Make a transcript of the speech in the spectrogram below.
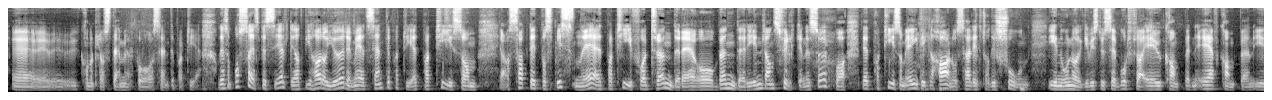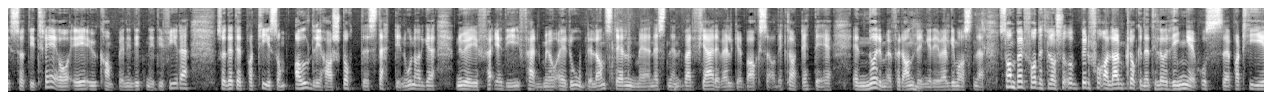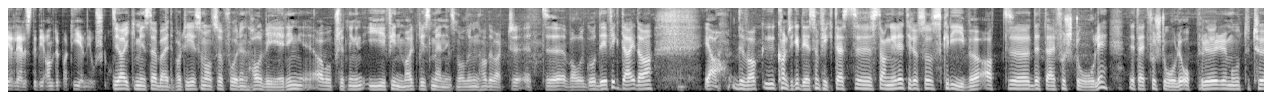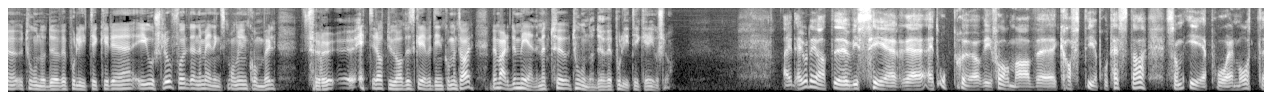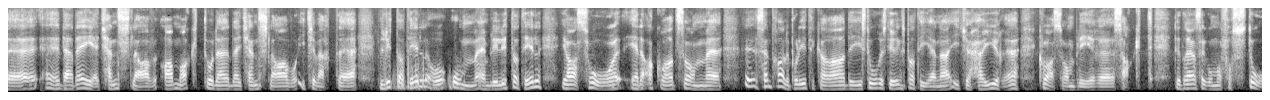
eh, kommer til å stemme på Senterpartiet. Og Det som også er spesielt, er at vi har å gjøre med et Senterparti, et parti som ja, satt litt på spissen, er et parti for trøndere og bønder i innlandsfylkene sørpå. Det er et parti som egentlig ikke har noe særlig tradisjon i Nord-Norge. Hvis du ser bort fra EU-kampen, EF-kampen i 73 og EU-kampen i 1994, så er dette et parti som aldri har stått sterkt i Nord-Norge. Nå er de i ferd med å erobre landsdelen med nesten hver fjerde velger bak seg. og det er klart Dette er enorme forandringer i velgermassene som bør få, å, bør få alarmklokkene til å ringe hos partiledelsen i de andre partiene i Oslo. Ja, ikke minst Arbeiderpartiet, som altså får en halvering av oppslutningen i Finnmark hvis meningsmålingen hadde vært et eh, valg. Og det fikk deg da ja, Det var kanskje ikke det som fikk deg Stangere, til å skrive at uh, dette er forståelig. Dette er et forståelig opprør mot tonedøve politikere i Oslo. For denne meningsmålingen kom vel før, etter at du hadde skrevet din kommentar. Men hva er det du mener med tonedøve politikere i Oslo? Nei, det er jo det at eh, Vi ser eh, et opprør i form av eh, kraftige protester, som er på en måte der det er kjensle av avmakt, og der det er kjensle av å ikke vært lytta til. Og om en blir lytta til, ja så er det akkurat som sentrale politikere, de store styringspartiene, ikke hører hva som blir sagt. Det dreier seg om å forstå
